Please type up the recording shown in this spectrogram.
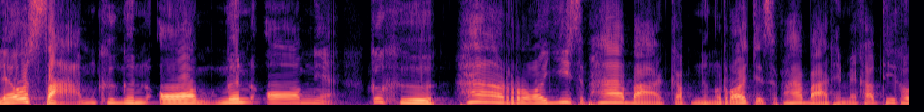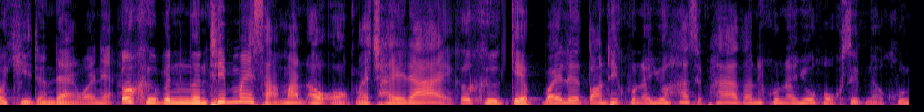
แล้ว 3 คือเงินออม เงินออมเนี่ยก็คือ 525 บาทกับ 175 บาทเห็นไหมครับที่เขาขีดแดงๆไว้เนี่ยก็คือเป็นเงินที่ไม่สามารถเอาออกมาใช้ได้ ก็คือเก็บไว้เลยตอนที่คุณอายุ 55 ตอนที่คุณอายุ 60เนี่ยคุณ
